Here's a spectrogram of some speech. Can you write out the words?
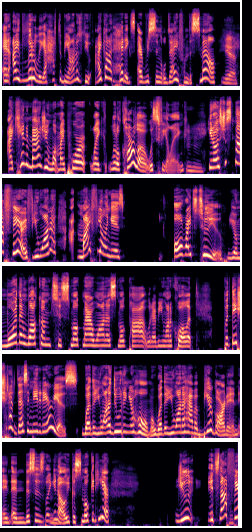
And I literally, I have to be honest with you, I got headaches every single day from the smell. Yeah. I can't imagine what my poor, like, little Carlo was feeling. hmm You know, it's just not fair. If you want to, my feeling is all rights to you. You're more than welcome to smoke marijuana, smoke pot, whatever you want to call it. But they should have designated areas, whether you want to do it in your home or whether you want to have a beer garden and, and this is like, you know, you could smoke it here. You it's not fair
